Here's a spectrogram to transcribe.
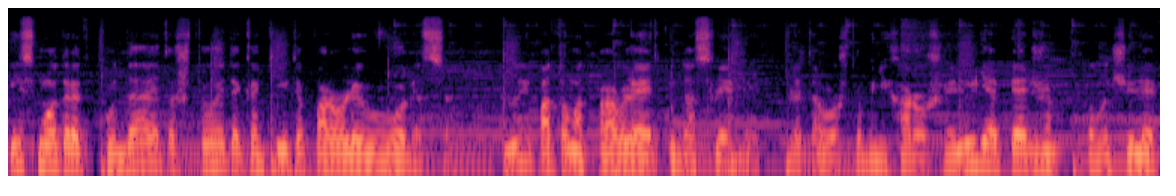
и смотрят, куда это, что это, какие-то пароли вводятся. Ну и потом отправляет куда следует, для того, чтобы нехорошие люди, опять же, получили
